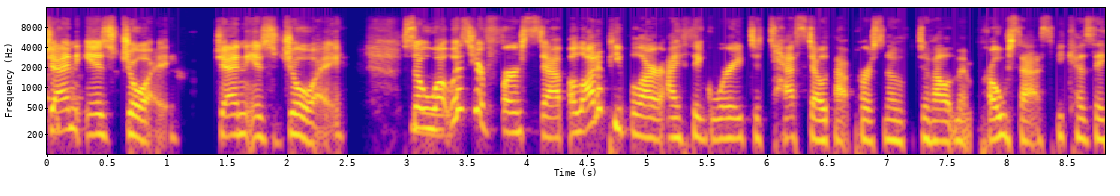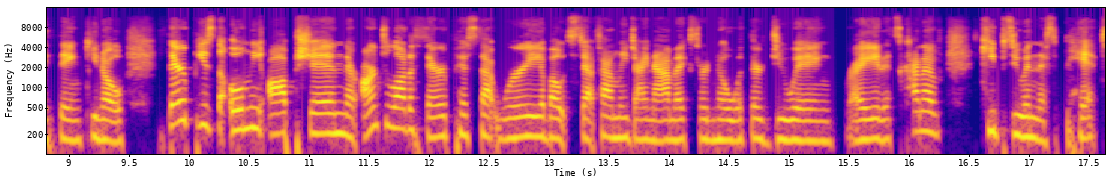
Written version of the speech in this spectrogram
Jen is joy. Jen is joy so, what mm-hmm. was your first step? A lot of people are, I think, worried to test out that personal development process because they think, you know, therapy is the only option. There aren't a lot of therapists that worry about step family dynamics or know what they're doing, right? It's kind of keeps you in this pit.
